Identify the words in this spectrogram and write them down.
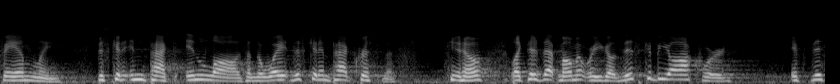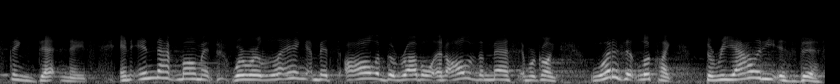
family. This could impact in laws and the way, this could impact Christmas. You know, like there's that moment where you go, this could be awkward if this thing detonates. And in that moment where we're laying amidst all of the rubble and all of the mess, and we're going, what does it look like? The reality is this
